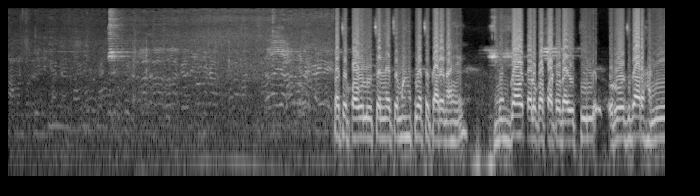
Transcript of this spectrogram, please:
सामान महत्वाचं पाऊल उचलण्याचं महत्वाचं कारण आहे. मुगगाव तालुका पाटोदा येथील रोजगार हमी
